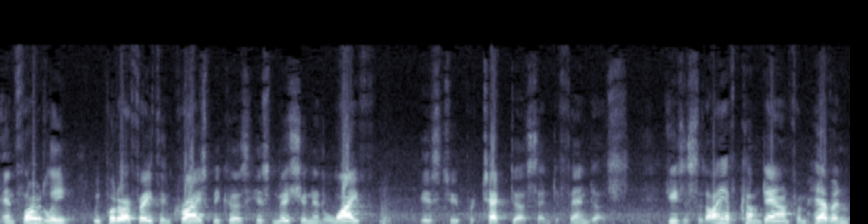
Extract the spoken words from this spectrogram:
And thirdly, we put our faith in Christ because his mission in life is to protect us and defend us. Jesus said, I have come down from heaven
